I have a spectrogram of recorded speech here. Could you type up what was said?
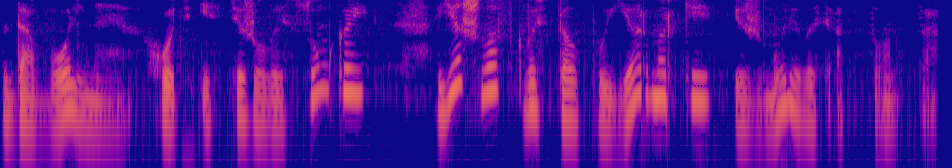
Довольная, хоть и с тяжелой сумкой, я шла сквозь толпу ярмарки и жмурилась от солнца.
